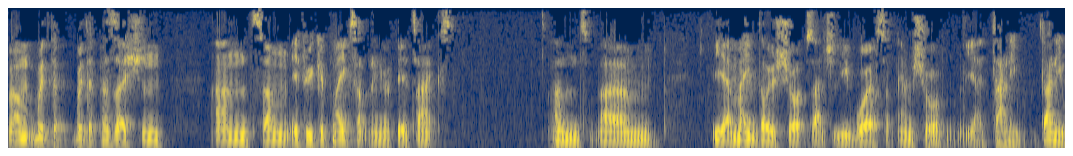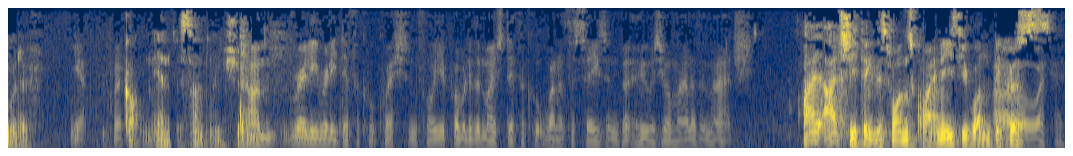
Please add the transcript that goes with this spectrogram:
um, with the with the possession and um, if we could make something of the attacks and um, yeah, make those shots actually worse, I'm sure. Yeah, Danny Danny would have Yeah. Okay. gotten into something. Sure. Um, really, really difficult question for you. Probably the most difficult one of the season. But who was your man of the match? I actually think this one's quite an easy one because oh, okay.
